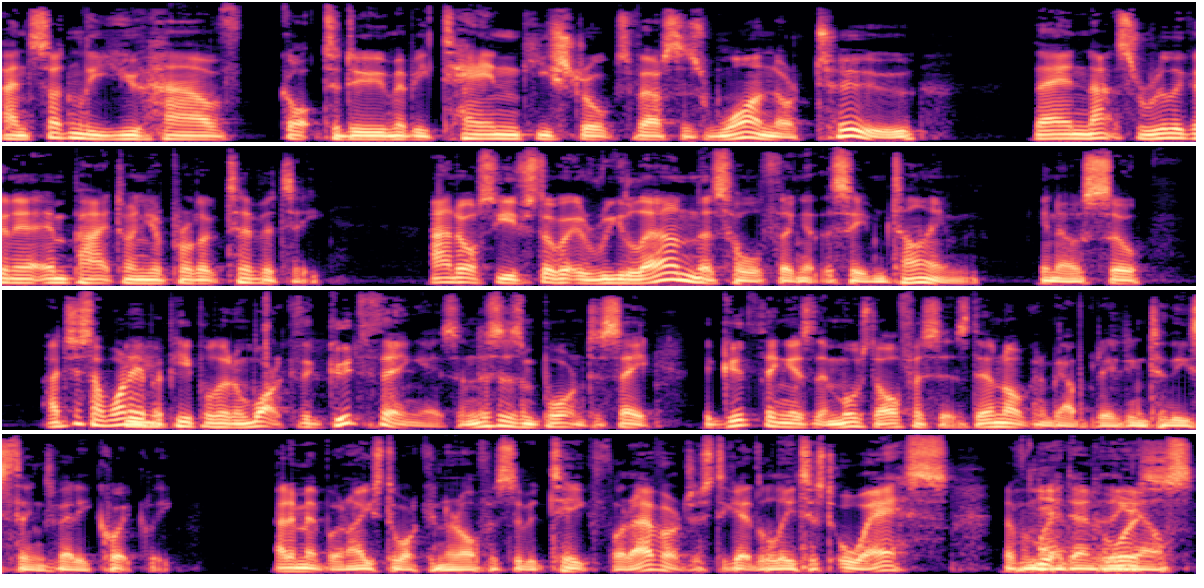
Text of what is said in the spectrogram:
and suddenly you have got to do maybe 10 keystrokes versus one or two, then that's really going to impact on your productivity. And also, you've still got to relearn this whole thing at the same time, you know. So I just I worry hmm. about people who don't work. The good thing is, and this is important to say, the good thing is that most offices they're not going to be upgrading to these things very quickly. I remember when I used to work in an office, it would take forever just to get the latest OS, never mind Yeah, anything else.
